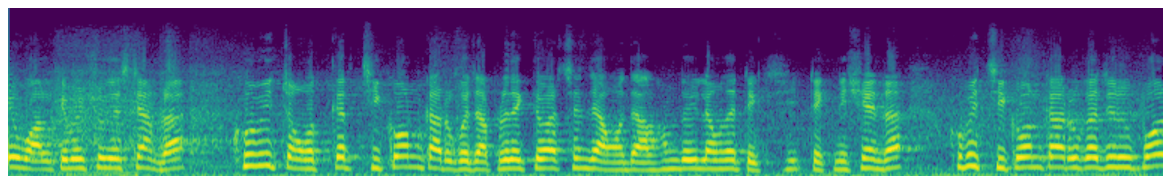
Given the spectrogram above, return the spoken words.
এই ওয়াল কাপের সুগেস্টে আমরা খুবই চমৎকার চিকন কারুকাজ। আপনারা দেখতে পাচ্ছেন যে আমাদের, আলহামদুলিল্লাহ, আমাদের টেকনিশিয়ানরা খুবই চিকন কারুকাজের উপর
